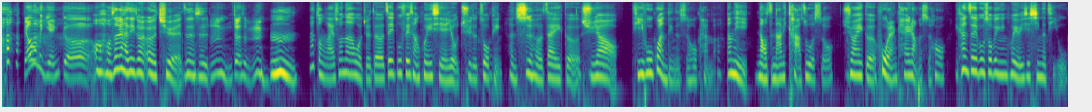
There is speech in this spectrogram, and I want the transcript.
不要那么严格哦。我身边还是一堆恶雀，真的是，嗯，真的是，嗯嗯。那总的来说呢，我觉得这一部非常诙谐有趣的作品，很适合在一个需要醍醐灌顶的时候看吧。当你脑子哪里卡住的时候，需要一个豁然开朗的时候，你看这一部，说不定会有一些新的体悟。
